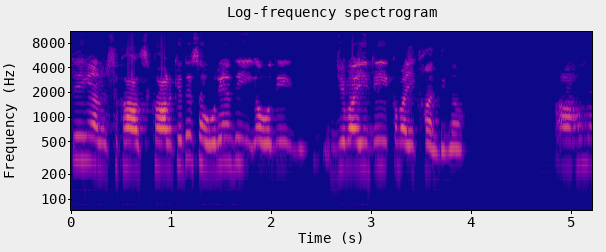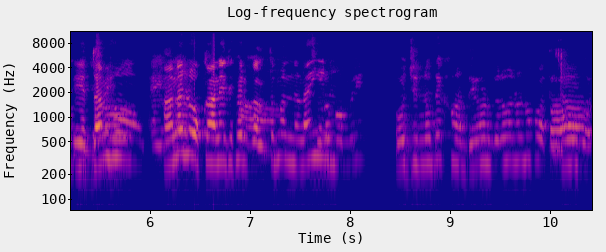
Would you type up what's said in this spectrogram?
ਧੀਆਂ ਨੂੰ ਸਿਖਾਲ ਸਿਖਾਲ ਕੇ ਤੇ ਸਹੁਰਿਆਂ ਦੀ ਉਹਦੀ ਜਵਾਈ ਦੀ ਕਮਾਈ ਖਾਂਦੀਆਂ। ਆਹੋ ਤੇ ਮੰਮੀ ਇਦਾਂ ਵੀ ਹੋ ਹਨਾ ਲੋਕਾਂ ਨੇ ਤੇ ਫਿਰ ਗਲਤ ਮੰਨਣਾ ਹੀ ਆ। ਚਲੋ ਮੰਮੀ ਉਹ ਜਿਨ੍ਹਾਂ ਦੇ ਖਾਂਦੇ ਹੋਣਗੇ ਨਾ ਉਹਨਾਂ ਨੂੰ ਪਤਾ ਹੋਊਗਾ।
